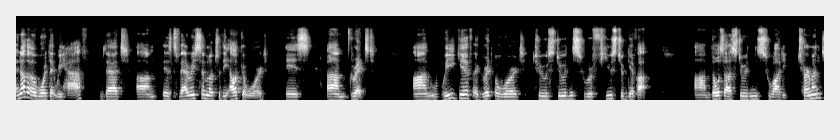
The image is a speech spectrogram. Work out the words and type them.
Another award that we have that um, is very similar to the ELK award is um, grit. Um, we give a grit award to students who refuse to give up. Um, those are students who are determined,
